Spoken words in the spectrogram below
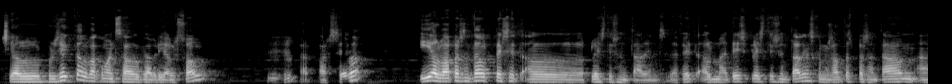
O sigui, el projecte el va començar el Gabriel Sol, per part seva, i el va presentar el, PC, el PlayStation Talents. De fet, el mateix PlayStation Talents que nosaltres presentàvem a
